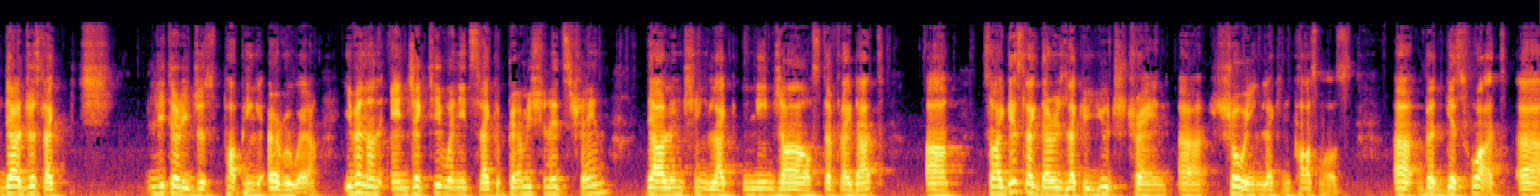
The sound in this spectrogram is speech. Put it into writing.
they're just like literally just popping everywhere. Even on Injective, when it's like a permissionless chain, they are launching like Ninja or stuff like that. Uh, so I guess like there is like a huge trend uh, showing like in Cosmos. Uh, but guess what? Uh,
